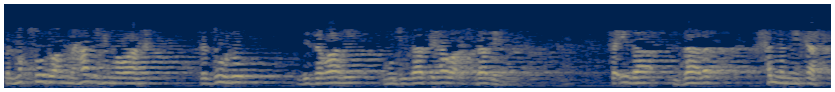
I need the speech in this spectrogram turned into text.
فالمقصود أن هذه الموانع تزول بزوال موجباتها وأسبابها. فإذا زالت حل النكاح.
